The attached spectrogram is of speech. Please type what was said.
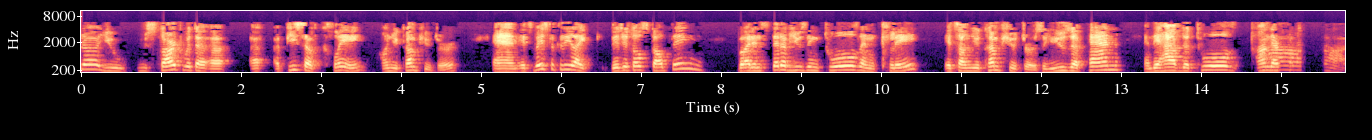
Uh, you you start with a, a a piece of clay on your computer, and it's basically like digital sculpting, but instead of using tools and clay, it's on your computer. So you use a pen, and they have the tools on their. Ah,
